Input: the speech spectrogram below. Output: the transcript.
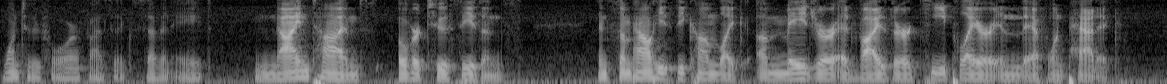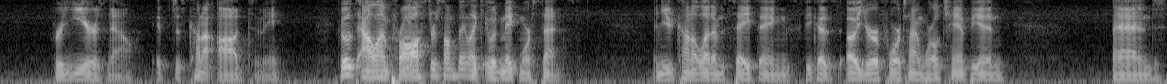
one, two, three, four, five, six, seven, eight, nine times over two seasons and somehow he's become like a major advisor, key player in the F1 paddock for years now. It's just kind of odd to me. If it was Alain Prost or something, like it would make more sense, and you'd kind of let him say things because oh, you're a four-time world champion, and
